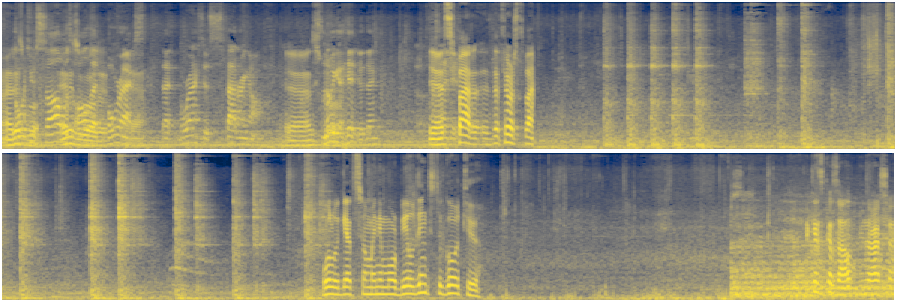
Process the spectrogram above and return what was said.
it is what you saw was is all that welded, borax, that borax just spattering off. Yeah, yeah it's nobody got hit, did they? Yeah, it's did. the first spat. Will we get so many more buildings to go to? Как я сказал, in Russia.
